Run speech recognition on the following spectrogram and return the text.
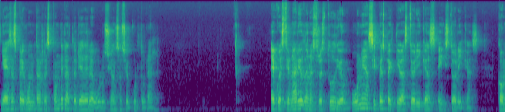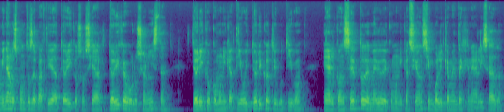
y a esas preguntas responde la teoría de la evolución sociocultural. El cuestionario de nuestro estudio une así perspectivas teóricas e históricas, combina los puntos de partida teórico-social, teórico-evolucionista, teórico-comunicativo y teórico-atributivo, en el concepto de medio de comunicación simbólicamente generalizado,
